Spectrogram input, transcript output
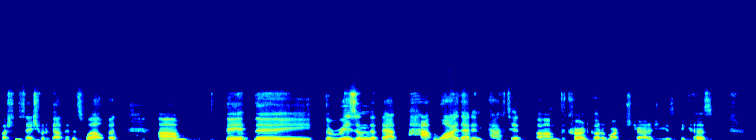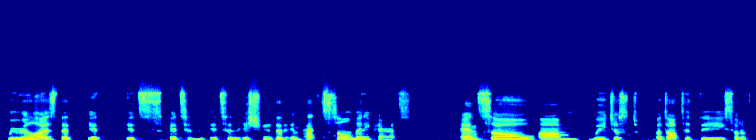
questions, they should have gotten it as well. But um, the the the reason that that ha- why that impacted um, the current go-to-market strategy is because we realized that it it's it's an it's an issue that impacts so many parents, and so um, we just adopted the sort of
